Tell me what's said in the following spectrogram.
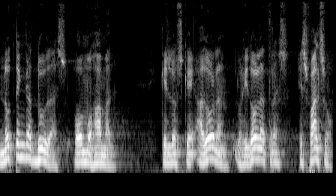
No tengas dudas, oh Muhammad, que los que adoran los idólatras es falso.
